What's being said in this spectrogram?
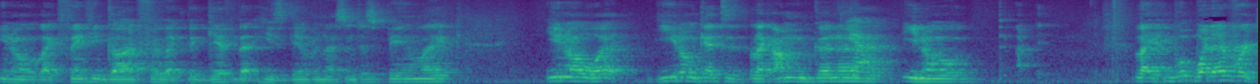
you know like thanking god for like the gift that he's given us and just being like you know what you don't get to like i'm gonna Yeah. you know like wh- whatever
